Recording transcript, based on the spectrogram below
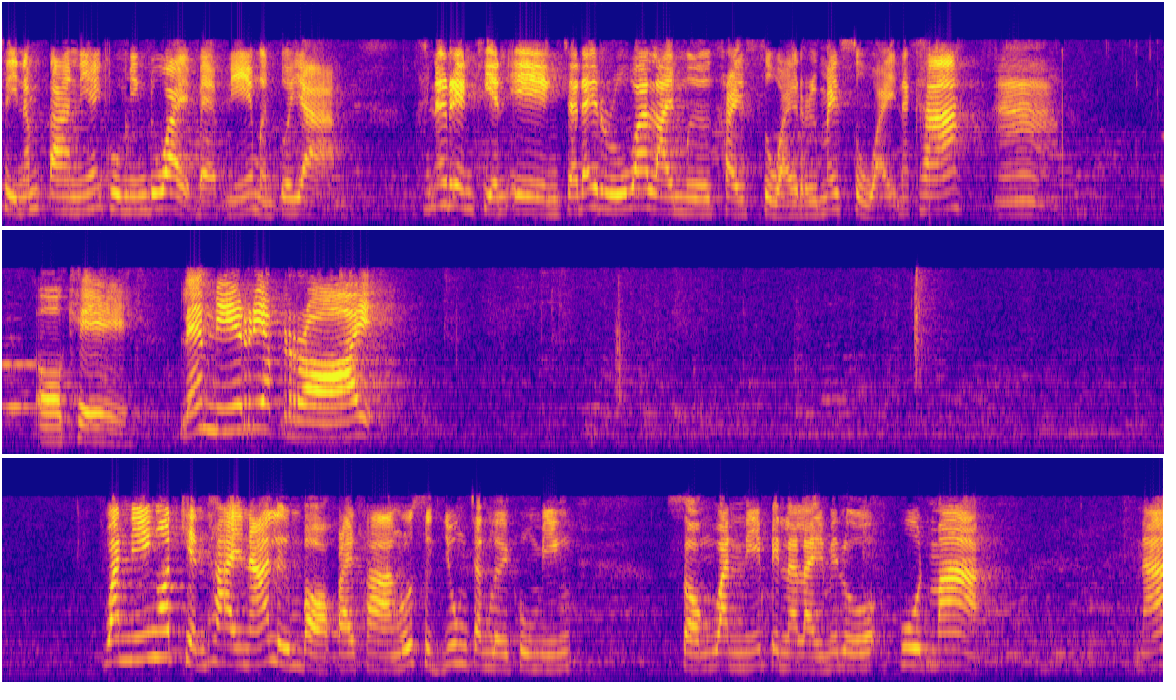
สีน้ำตาลนี้ให้ครูมิ้งด้วยแบบนี้เหมือนตัวอย่าง ให้นักเรียนเขียนเองจะได้รู้ว่าลายมือใครสวยหรือไม่สวยนะคะอ่าโอเค เล่มนี้เรียบร้อย วันนี้งดเขียนไทยนะ ลืมบอกปลายทางรู้สึกยุ่งจังเลยครูมิงสองวันนี้เป็นอะไรไม่รู้พูดมาก นะ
